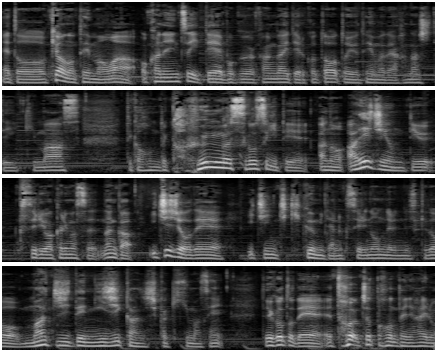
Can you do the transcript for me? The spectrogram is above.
えっと今日のテーマはお金について僕が考えていることというテーマで話していきます。てか本当に花粉がすごすぎてあのアレジオンっていう薬分かります？なんか1錠で1日効くみたいな薬飲んでるんですけどマジで2時間しか効きません。ということで、えっと、ちょっと本題に入る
